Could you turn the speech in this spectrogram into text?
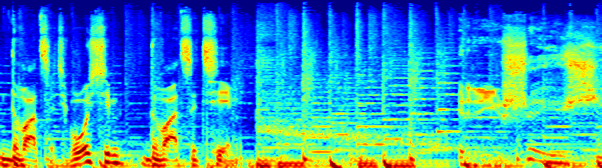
28-27. Решающий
